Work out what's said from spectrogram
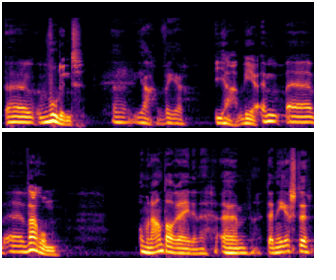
eh, woedend. Eh, ja, weer. Ja, weer. En eh, eh, waarom? Om een aantal redenen. Ehm, ten eerste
